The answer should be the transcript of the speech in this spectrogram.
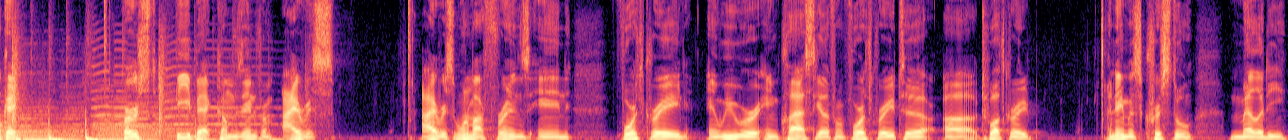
Okay, First feedback comes in from Iris. Iris, one of my friends in fourth grade, and we were in class together from fourth grade to uh, 12th grade. Her name is Crystal Melody,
